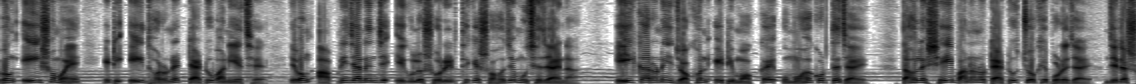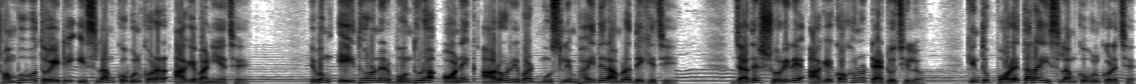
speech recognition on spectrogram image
এবং এই সময়ে এটি এই ধরনের ট্যাটু বানিয়েছে এবং আপনি জানেন যে এগুলো শরীর থেকে সহজে মুছে যায় না। এই কারণেই যখন এটি মক্কায় উমোহ করতে যায়, তাহলে সেই বানানো ট্যাটু চোখে পড়ে যায়, যেটা সম্ভবত এটি ইসলাম কবুল করার আগে বানিয়েছে। এবং এই ধরনের বন্ধুরা অনেক আরও রিভার্ট মুসলিম ভাইদের আমরা দেখেছি, যাদের শরীরে আগে কখনো ট্যাটু ছিল, কিন্তু পরে তারা ইসলাম কবুল করেছে।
